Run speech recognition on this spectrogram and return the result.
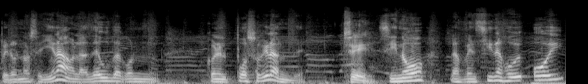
pero no se ha llenado la deuda con, con el pozo grande. Sí, Si no, las bencinas hoy, hoy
